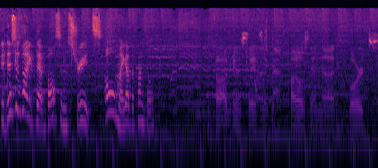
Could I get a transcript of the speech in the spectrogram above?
Dude, this is like that boss in streets. Oh my god, the frontal. Oh, I was gonna say it's like puddles and uh, lords.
